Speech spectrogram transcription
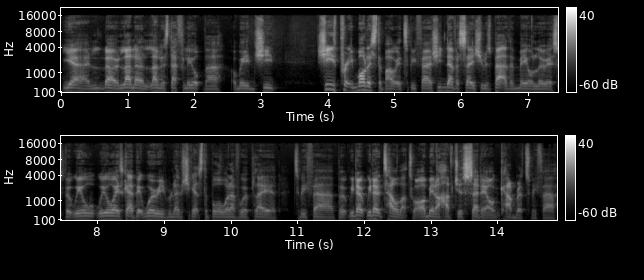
Yeah, no, Lena Lena's definitely up there. I mean, she she's pretty modest about it. To be fair, she'd never say she was better than me or Louis, but we all we always get a bit worried whenever she gets the ball whenever we're playing. To be fair, but we don't we don't tell that to her. I mean, I have just said it on camera. To be fair.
